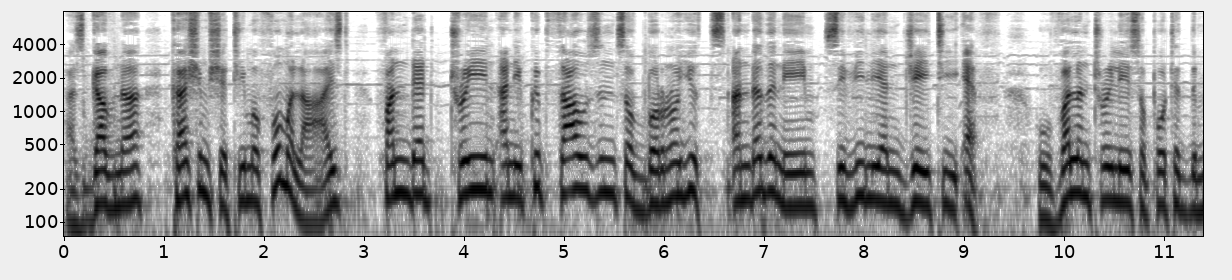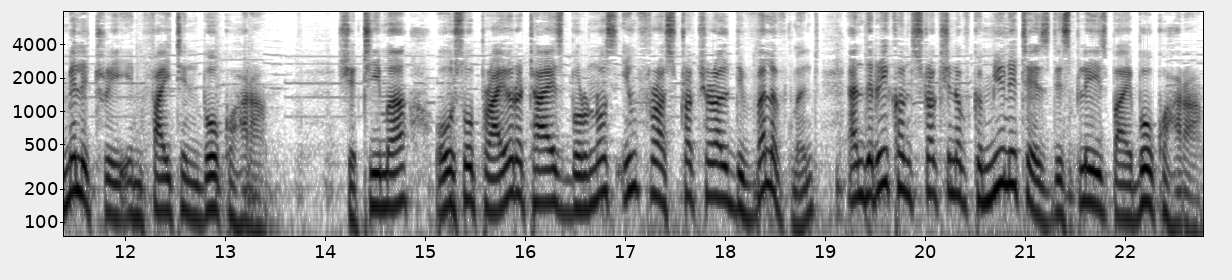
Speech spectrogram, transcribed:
As governor, Kashim Shettima formalized, funded, trained and equipped thousands of Borno youths under the name Civilian JTF who voluntarily supported the military in fighting Boko Haram. Shettima also prioritized Borno's infrastructural development and the reconstruction of communities displaced by Boko Haram.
